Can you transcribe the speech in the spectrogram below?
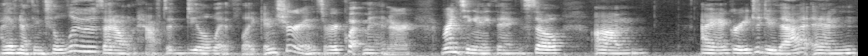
I have nothing to lose. I don't have to deal with like insurance or equipment or renting anything." So, um I agreed to do that and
